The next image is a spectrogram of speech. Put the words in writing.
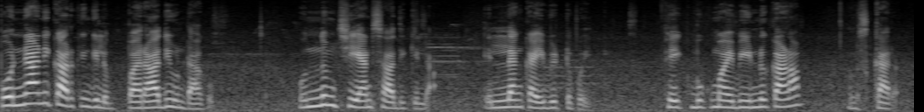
പൊന്നാനിക്കാർക്കെങ്കിലും പരാതി ഉണ്ടാകും. ഒന്നും ചെയ്യാൻ സാധിക്കില്ല. എല്ലാം കൈവിട്ടുപോയി. ഫേക്ക് ബുക്കുമായി വീണ്ടും കാണാം. നമസ്കാരം.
